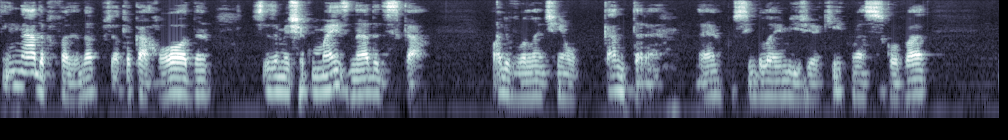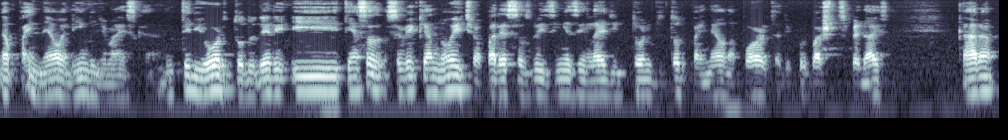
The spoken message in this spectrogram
Tem nada para fazer. Não precisa trocar roda, não precisa mexer com mais nada desse carro. Olha o volante em Alcântara, né? O símbolo AMG aqui, com essa escovada. Não, o painel é lindo demais, cara. O interior todo dele. E tem essa. Você vê que à noite aparecem as luzinhas em LED em torno de todo o painel, na porta, ali por baixo dos pedais. Cara,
